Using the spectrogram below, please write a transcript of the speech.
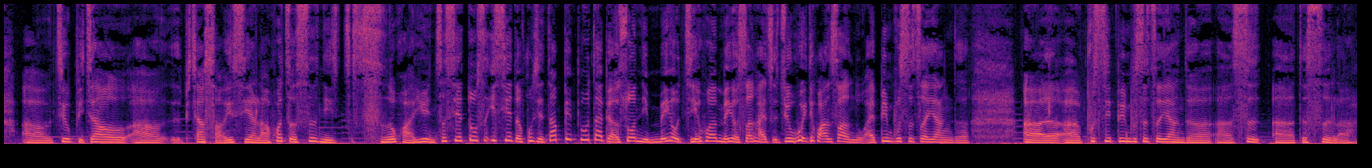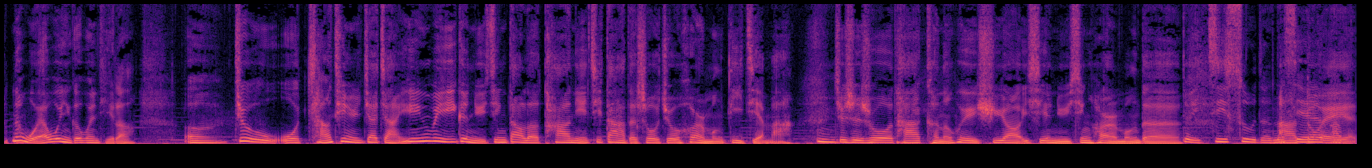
呃就比较呃比较少一些了，或者是你迟怀孕，这些都是一些的风险，但并不代表说你没有结婚、没有生孩子就会患上乳癌，并不是这样的，呃呃，不是，并不是这样的呃事呃的事了。那我。要问一个问题了，呃，就我常听人家讲，因为一个女性到了她年纪大的时候，就荷尔蒙递减嘛，嗯，就是说她可能会需要一些女性荷尔蒙的对激素的那些，对，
